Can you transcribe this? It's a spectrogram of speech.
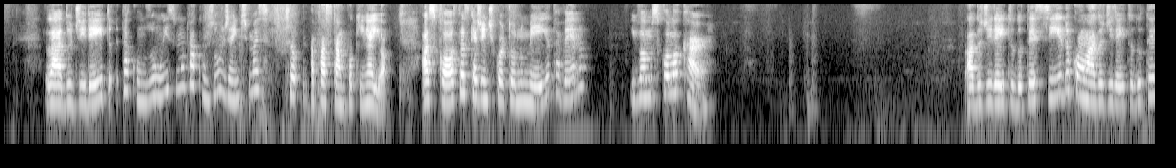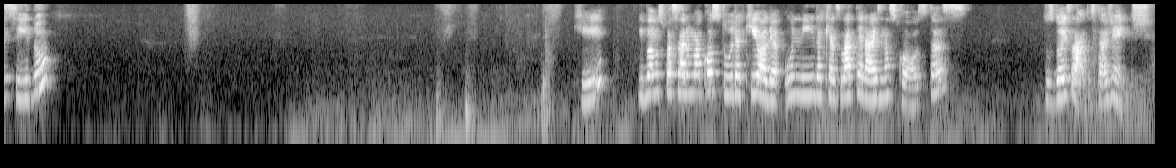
lado direito. Tá com zoom? Isso não tá com zoom, gente, mas deixa eu afastar um pouquinho aí, ó. As costas que a gente cortou no meio, tá vendo? E vamos colocar. Lado direito do tecido com lado direito do tecido. Aqui. E vamos passar uma costura aqui, olha, unindo aqui as laterais nas costas. Dos dois lados, tá, gente?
